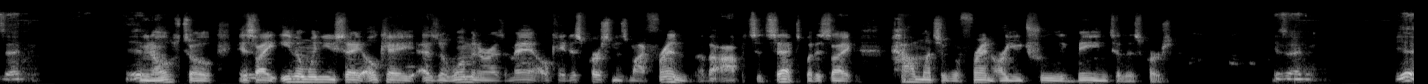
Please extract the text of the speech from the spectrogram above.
Exactly. Yeah. You know, so it's like even when you say, okay, as a woman or as a man, okay, this person is my friend of the opposite sex, but it's like, how much of a friend are you truly being to this person? Exactly. Yeah.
